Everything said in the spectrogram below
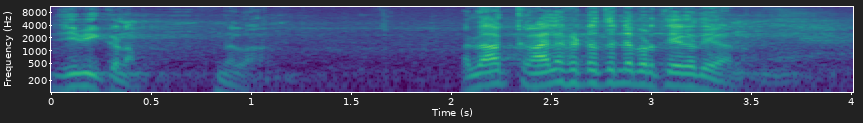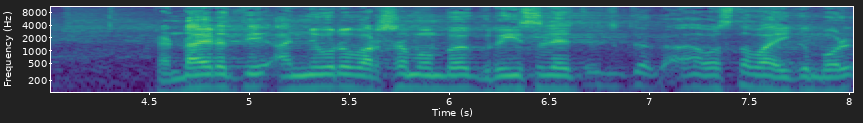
ജീവിക്കണം എന്നുള്ളതാണ്. അത് ആ കാലഘട്ടത്തിന്റെ പ്രത്യേകതയാണ്. രണ്ടായിരത്തി അഞ്ഞൂറ് വർഷം മുമ്പ് ഗ്രീസിലെ അവസ്ഥ വായിക്കുമ്പോൾ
